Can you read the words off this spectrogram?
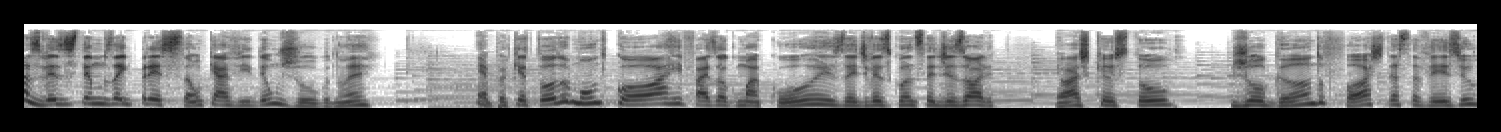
Às vezes temos a impressão que a vida é um jogo, não é? É, porque todo mundo corre, faz alguma coisa, e de vez em quando você diz: olha, eu acho que eu estou jogando forte dessa vez, viu?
